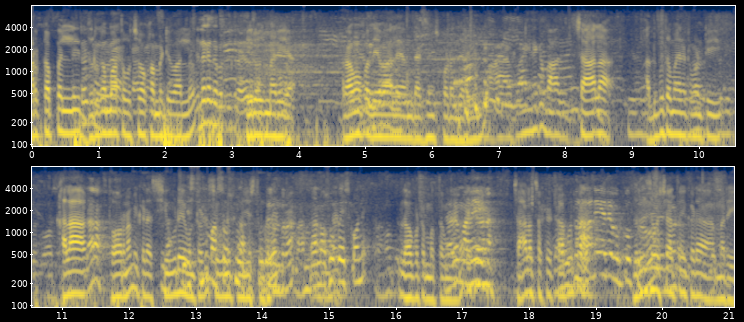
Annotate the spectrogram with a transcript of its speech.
ఆర్కపల్లి దుర్గమాత ఉత్సవ కమిటీ వాళ్ళు. ఈరోజు మరి రామప్ప దేవాలయం దర్శించుకోవడం జరిగింది. చాలా అద్భుతమైనటువంటి కళా తోరణం ఇక్కడ శివుడే ఉంటాడు శివుని పూజిస్తుంటాడు. లోపల మొత్తం చాలా చక్కగా కాకపోతే దురదృష్టవశాత్తు ఇక్కడ మరి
